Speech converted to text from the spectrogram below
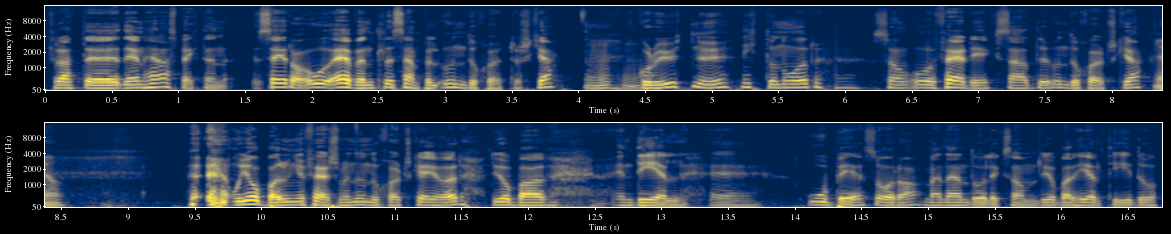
För att eh, det är den här aspekten. Säg då, och även till exempel undersköterska. Mm, mm. Går du ut nu, 19 år, eh, som, och är färdigexad undersköterska Ja. och jobbar ungefär som en undersköterska gör. Du jobbar en del eh, OB så då, men ändå liksom, du jobbar heltid och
